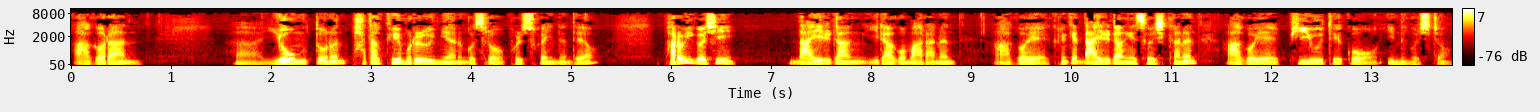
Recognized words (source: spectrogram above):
악어란 아, 용 또는 바다 괴물을 의미하는 것으로 볼 수가 있는데요. 바로 이것이 나일강이라고 말하는 악어에 그러니까 나일강에 서식하는 악어에 비유되고 있는 것이죠.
